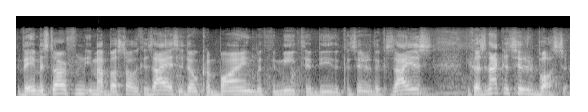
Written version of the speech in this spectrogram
They start from imam basar the kazayas. They don't combine with the meat to be considered the kazayas because it's not considered basar.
